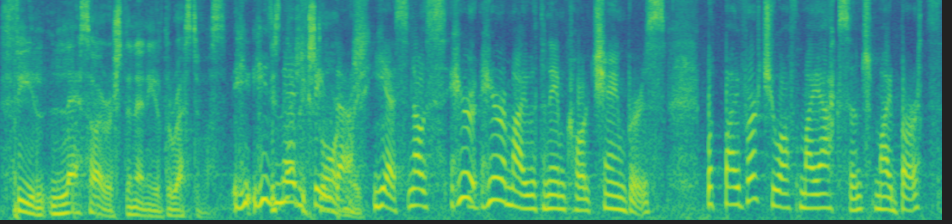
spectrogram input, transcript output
feel less Irish than any of the rest of us. He, he's Isn't made feel that. Yes. Now here, here am I with a name called Chambers, but by virtue of my accent, my birth,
